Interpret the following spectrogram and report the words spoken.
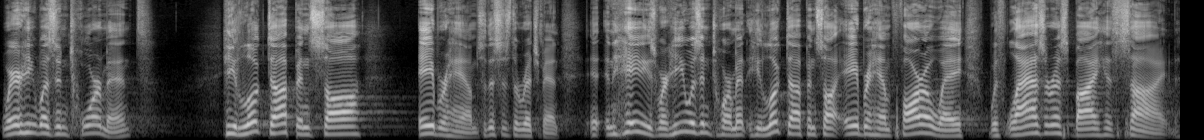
where he was in torment, he looked up and saw Abraham. So this is the rich man. In Hades, where he was in torment, he looked up and saw Abraham far away with Lazarus by his side.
